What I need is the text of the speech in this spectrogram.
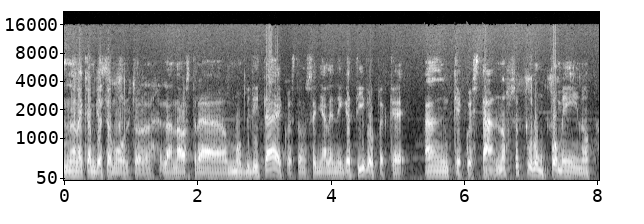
non è cambiata molto la nostra mobilità e questo è un segnale negativo perché anche quest'anno, seppur un po' meno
